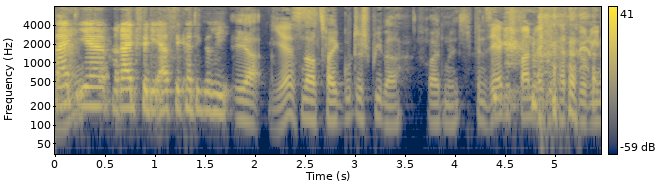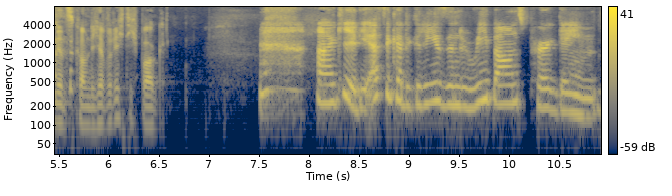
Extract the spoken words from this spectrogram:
Seid ihr bereit für die erste Kategorie? Ja. Yes. Das sind auch zwei gute Spieler. Freut mich. Ich bin sehr gespannt, welche Kategorien jetzt kommen. Ich habe richtig Bock. Okay, die erste Kategorie sind Rebounds per Game.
